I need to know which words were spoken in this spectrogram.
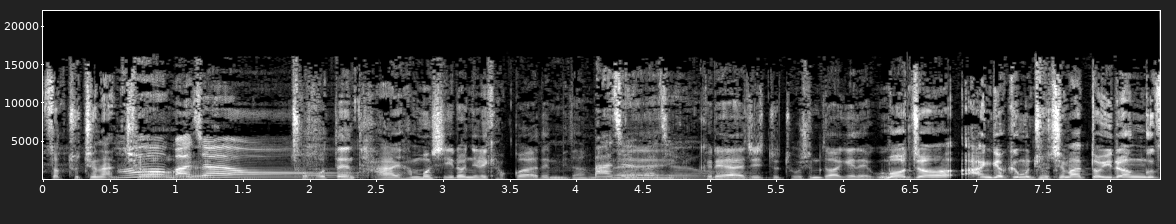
썩 좋지는 않죠. 아, 예. 맞아요. 초보 때는 다 한 번씩 이런 일을 겪어야 됩니다. 맞아요, 맞아요. 그래야지 또 조심도 하게 되고. 뭐 저 안 겪으면 좋지만 또 이런 것-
